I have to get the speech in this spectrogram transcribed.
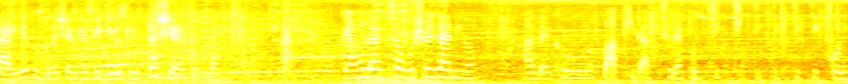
দাঁড়িয়ে তোমাদের সঙ্গে ভিডিও ক্লিপটা শেয়ার করলাম। কেমন লাগছে অবশ্যই জানিও। আর দেখো পাখি ডাকছে, দেখো চিক চিক চিক চিক চিক চিক করে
